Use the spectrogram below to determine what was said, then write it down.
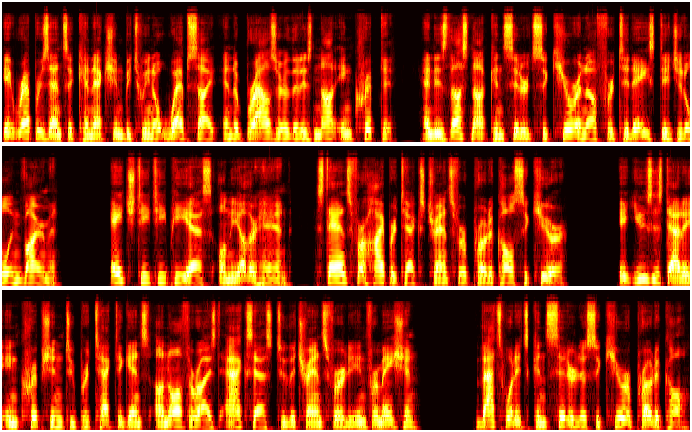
It represents a connection between a website and a browser that is not encrypted and is thus not considered secure enough for today's digital environment. HTTPS, on the other hand, stands for Hypertext Transfer Protocol Secure. It uses data encryption to protect against unauthorized access to the transferred information. That's what it's considered a secure protocol.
